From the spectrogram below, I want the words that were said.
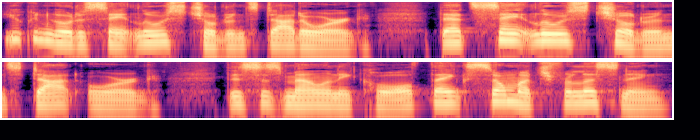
you can go to stlouischildrens.org. That's stlouischildrens.org. This is Melanie Cole. Thanks so much for listening.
